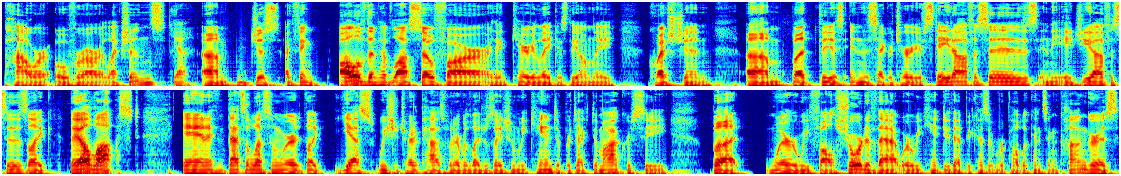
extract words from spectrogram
power over our elections. Yeah. Um, just I think all of them have lost so far. I think Kari Lake is the only question. Um, but this in the Secretary of State offices, in the AG offices, like they all lost. And I think that's a lesson where like, yes, we should try to pass whatever legislation we can to protect democracy, but where we fall short of that, where we can't do that because of Republicans in Congress,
